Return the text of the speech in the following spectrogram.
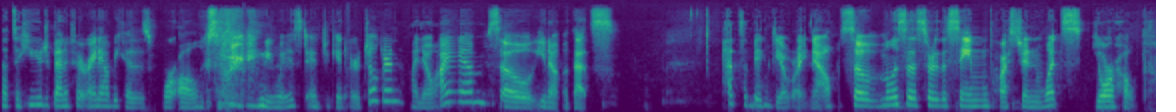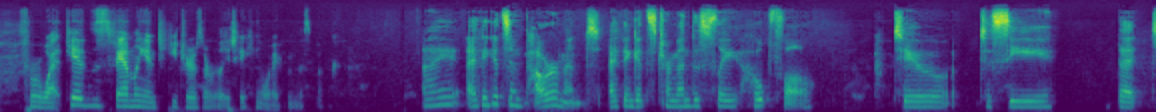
that's a huge benefit right now because we're all exploring new ways to educate our children. I know i am. So you know that's that's a big deal right now. So melissa sort of the same question what's your hope for what kids family and teachers are really taking away from this book I, I think it's empowerment. I think it's tremendously hopeful to to see that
